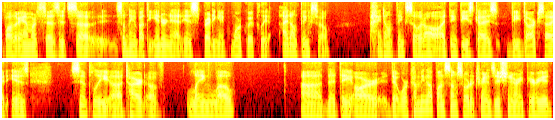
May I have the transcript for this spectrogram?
Father Amorth says it's uh, something about the internet is spreading it more quickly. I don't think so. I don't think so at all. I think these guys, the dark side is simply uh, tired of laying low. Uh, that they are that we're coming up on some sort of transitionary period,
